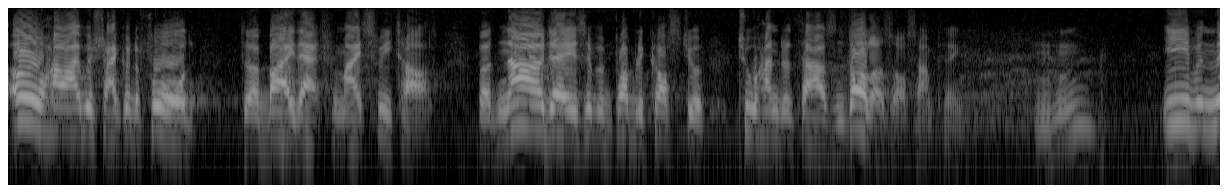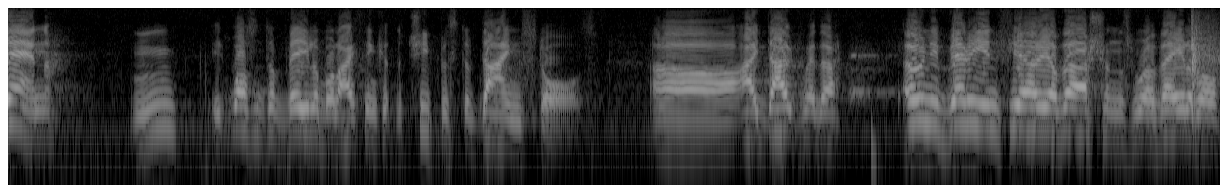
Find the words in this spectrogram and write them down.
Oh, how I wish I could afford to buy that for my sweetheart. But nowadays it would probably cost you $200,000 or something. Mm -hmm. Even then, mm, it wasn't available, I think, at the cheapest of dime stores. Uh, I doubt whether only very inferior versions were available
